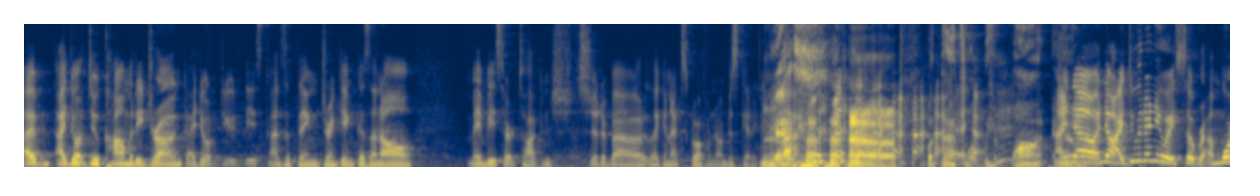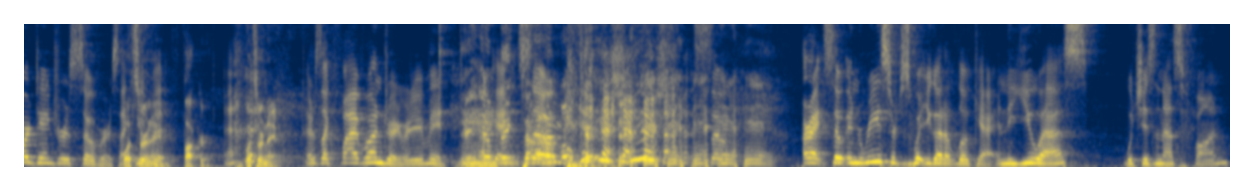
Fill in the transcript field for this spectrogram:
I I don't do comedy drunk. I don't do these kinds of things drinking because then I'll maybe start talking sh- shit about like an ex girlfriend. No, I'm just kidding. Yes. but that's what we want. I know, I know. I do it anyway sober. I'm more dangerous sober. So I What's her name? it- Fuck her. What's her name? There's like 500. What do you mean? Damn, okay, big time. So, Okay. so, all right. So in research is what you got to look at. In the U.S., which isn't as fun,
